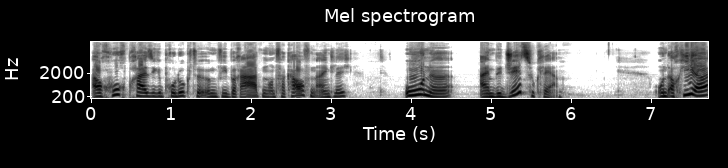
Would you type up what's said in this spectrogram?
auch hochpreisige Produkte irgendwie beraten und verkaufen eigentlich, ohne ein Budget zu klären. Und auch hier,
